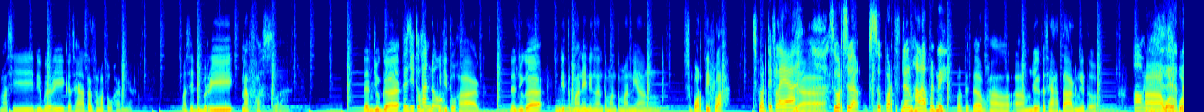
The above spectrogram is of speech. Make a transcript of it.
masih diberi kesehatan sama Tuhan ya. Masih diberi nafas lah. Dan juga Puji Tuhan dong puji Tuhan. Dan juga Hmm. ditemani dengan teman-teman yang suportif lah. Sportif lah ya Ya, Sportif, Suportif dalam hal apa nih? suportif dalam hal uh, menjaga kesehatan gitu. Oh, menjaga walaupun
